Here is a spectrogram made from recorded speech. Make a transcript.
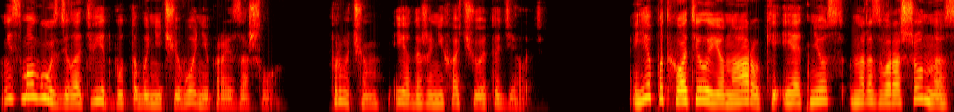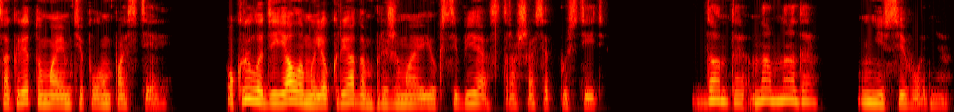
не смогу сделать вид, будто бы ничего не произошло. Впрочем, я даже не хочу это делать. Я подхватил ее на руки и отнес на разворошенную, согретую моим теплом постель. Укрыл одеялом и лег рядом, прижимая ее к себе, страшась отпустить. «Данте, нам надо...» «Не сегодня».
